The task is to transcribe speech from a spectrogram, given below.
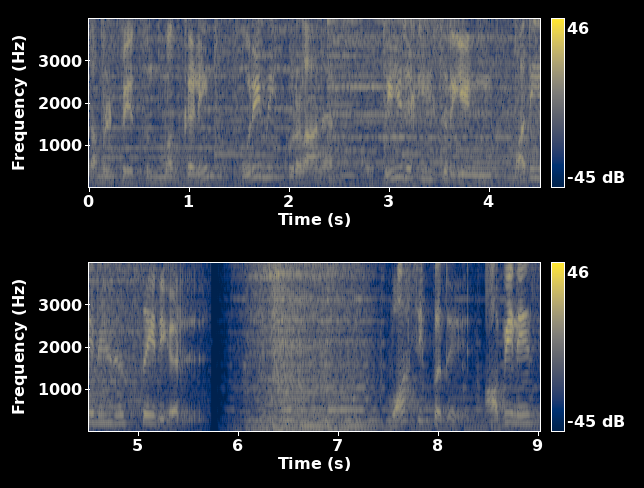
தமிழ் பேசும் மக்களின் உரிமை குரலான வீரகேசரியின் மதிய நேர செய்திகள். வாசிப்பது அவினேஷ்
